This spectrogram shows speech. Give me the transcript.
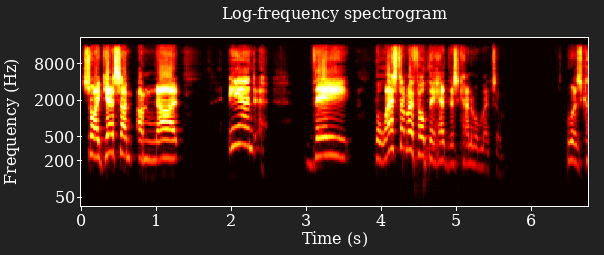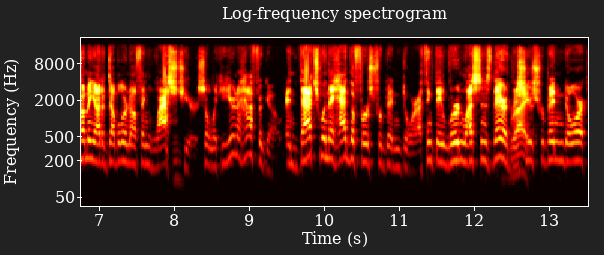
So I guess I'm, I'm not. And they, the last time I felt they had this kind of momentum was coming out of Double or Nothing last mm. year, so like a year and a half ago, and that's when they had the first Forbidden Door. I think they learned lessons there. This right. year's Forbidden Door,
